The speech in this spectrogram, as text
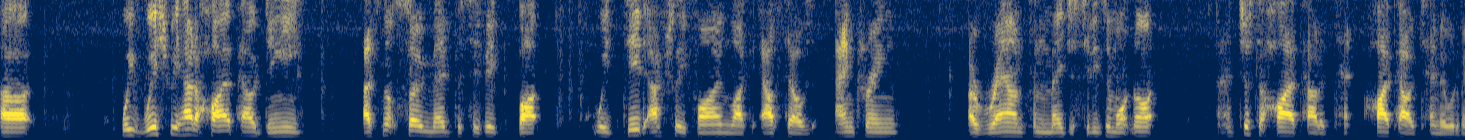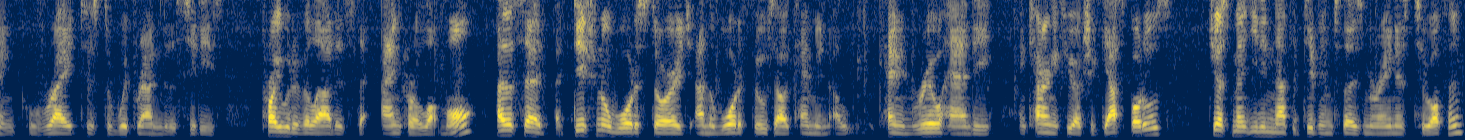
Uh, we wish we had a higher powered dinghy. That's not so med specific, but we did actually find like ourselves anchoring around from the major cities and whatnot. And just a higher powered te- high powered tender would have been great just to whip around into the cities. Probably would have allowed us to anchor a lot more. As I said, additional water storage and the water filter came in uh, came in real handy, and carrying a few extra gas bottles just meant you didn't have to dip into those marinas too often.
